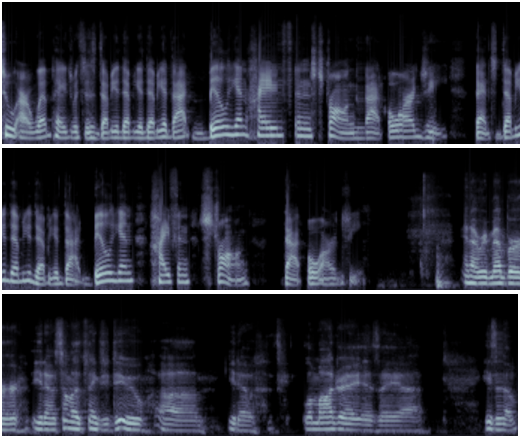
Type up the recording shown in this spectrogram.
to our webpage, which is www.billion-strong.org. That's www.billion-strong.org org. And I remember, you know, some of the things you do. Um, you know, Lamondre is a uh, he's a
